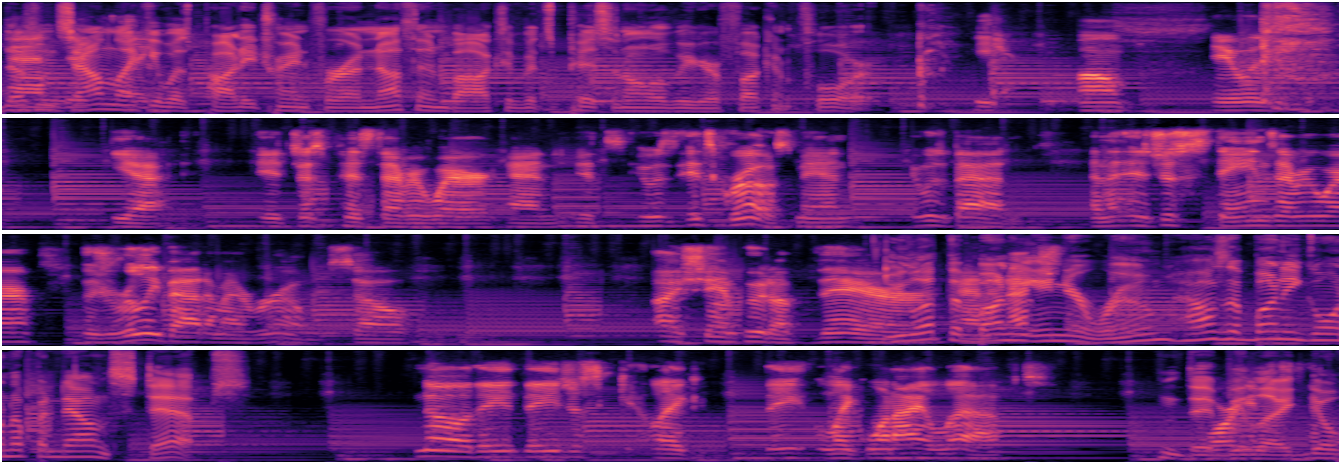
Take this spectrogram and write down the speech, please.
Doesn't sound like, like it was potty trained for a nothing box if it's pissing all over your fucking floor. Um, it was, yeah, it just pissed everywhere, and it's it was it's gross, man. It was bad, and it just stains everywhere. It was really bad in my room, so I shampooed up there. You let the bunny actu- in your room? How's the bunny going up and down steps? No, they they just like they like when I left. They'd be like, yo,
